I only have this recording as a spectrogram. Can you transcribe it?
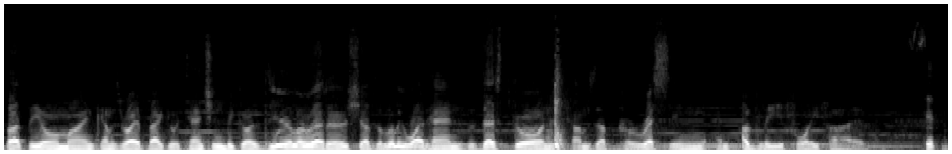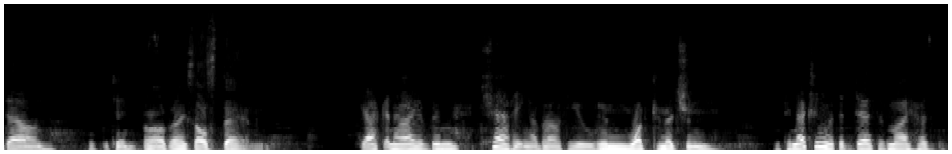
But the old mind comes right back to attention because dear Loretta shoves a lily white hand into the desk drawer and comes up caressing an ugly 45. Sit down, Mr. Chambers. Oh, ah, thanks. I'll stand. Jack and I have been chatting about you In what connection? In connection with the death of my husband.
